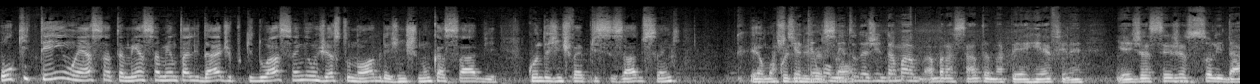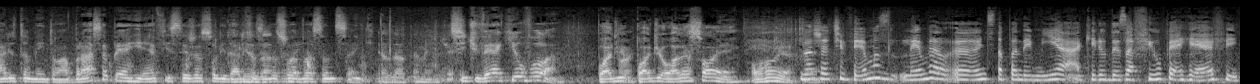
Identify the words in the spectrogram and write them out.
ou que tenham essa também essa mentalidade, porque doar sangue é um gesto nobre, a gente nunca sabe quando a gente vai precisar do sangue. É uma Acho coisa que universal. até o momento da gente dar uma abraçada na PRF, né? E aí já seja solidário também. Então abraça a PRF e seja solidário Exatamente. fazendo a sua doação de sangue. Exatamente. Se tiver aqui, eu vou lá. Pode, pode, olha só, hein? Olha. Nós já tivemos, lembra eh, antes da pandemia, aquele desafio PRF,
